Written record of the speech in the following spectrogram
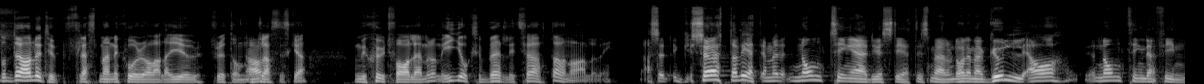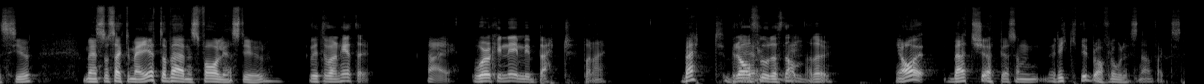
de dödar typ flest människor av alla djur, förutom Ja. de klassiska. De är sjukt farliga, men de är ju också väldigt söta av någon anledning. Alltså, söta vet jag, men någonting är det ju estetiskt med dem. Det håller med. Gull, ja, någonting där finns ju. Men som sagt, de är ett av världens farligaste djur. Vet du vad den heter? Nej. Working name är Bert på den här. Bert. Bra Eh, flodhästnamn, eller? Ja, Bert köper jag som riktigt bra flodhästnamn faktiskt.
